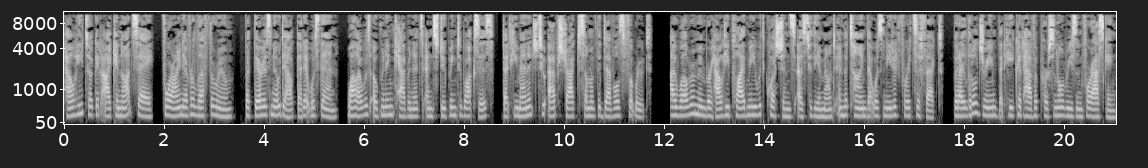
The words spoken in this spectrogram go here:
How he took it I cannot say, for I never left the room, but there is no doubt that it was then, while I was opening cabinets and stooping to boxes, that he managed to abstract some of the devil's footroot. I well remember how he plied me with questions as to the amount and the time that was needed for its effect, but I little dreamed that he could have a personal reason for asking.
